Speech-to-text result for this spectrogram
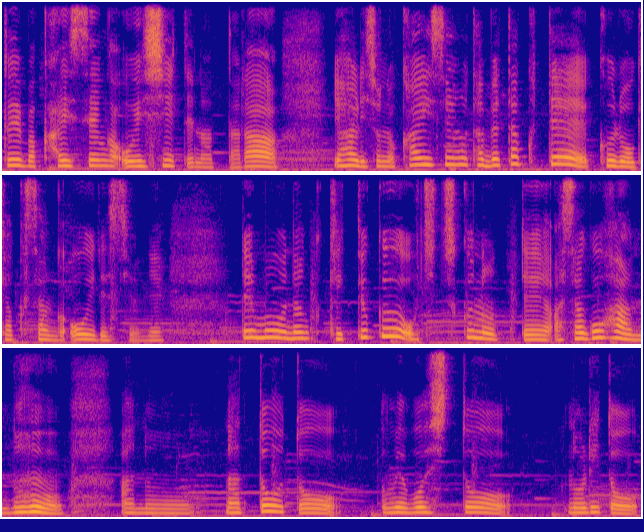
例えば海鮮が美味しいってなったらやはりその海鮮を食べたくて来るお客さんが多いですよね。でもなんか結局落ち着くのって朝ごはんの あの納豆と梅干しと海苔と、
